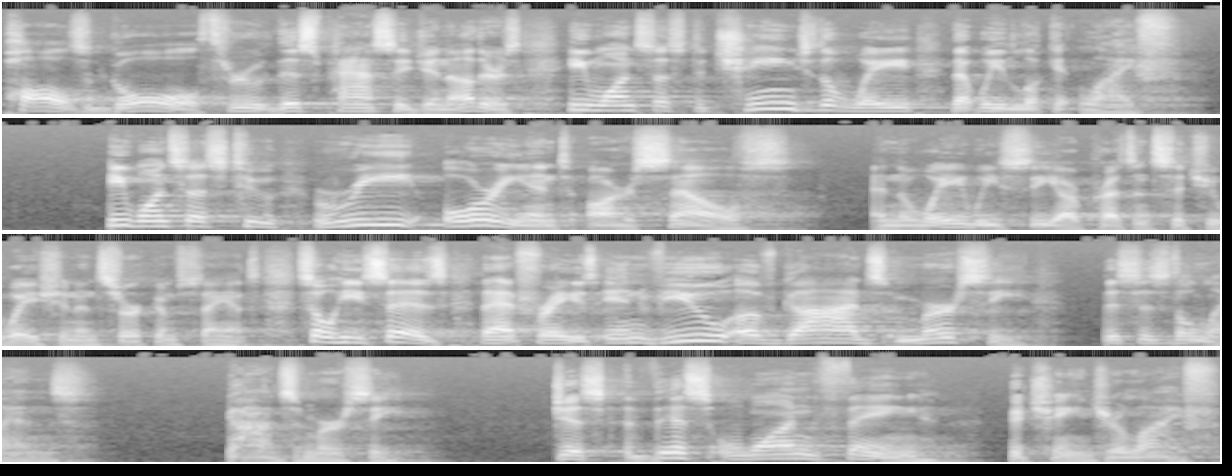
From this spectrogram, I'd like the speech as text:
Paul's goal through this passage and others. He wants us to change the way that we look at life. He wants us to reorient ourselves and the way we see our present situation and circumstance. So he says that phrase, in view of God's mercy, this is the lens. God's mercy. Just this one thing could change your life.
